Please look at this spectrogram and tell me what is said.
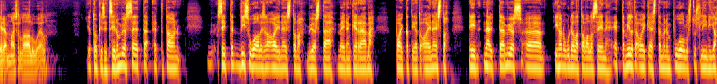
erämaisella alueella. Ja toki sitten siinä on myös se, että, että tämä on sitten visuaalisena aineistona myös tämä meidän keräämä paikkatietoaineisto, niin näyttää myös ö, ihan uudella tavalla sen, että miltä oikeasti tämmöinen puolustuslinja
